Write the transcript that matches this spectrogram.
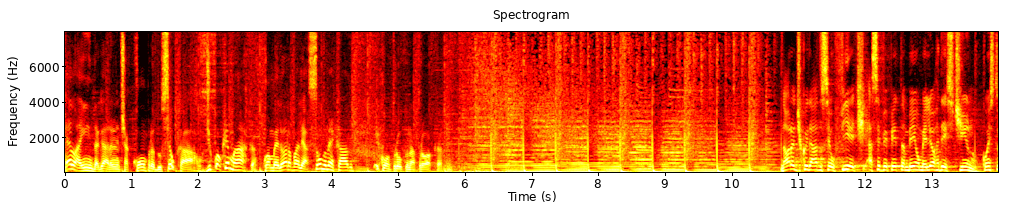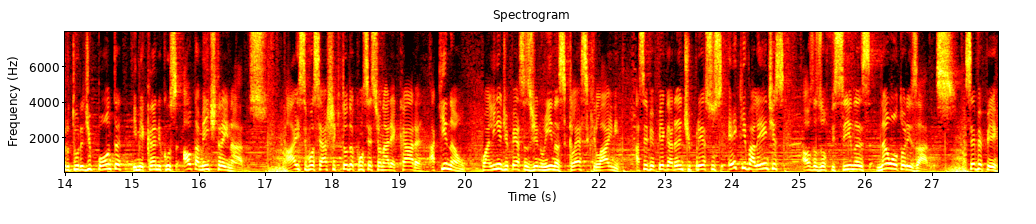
Ela ainda garante a compra do seu carro, de qualquer marca, com a melhor avaliação do mercado e com troco na troca. Na hora de cuidar do seu Fiat, a CVP também é o melhor destino, com estrutura de ponta e mecânicos altamente treinados. Ah, e se você acha que toda concessionária é cara, aqui não. Com a linha de peças genuínas Classic Line, a CVP garante preços equivalentes aos das oficinas não autorizadas. CVP,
